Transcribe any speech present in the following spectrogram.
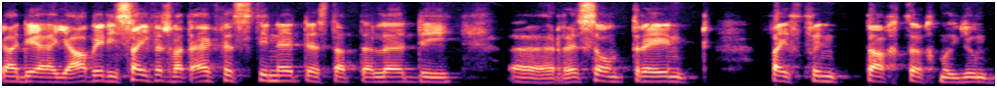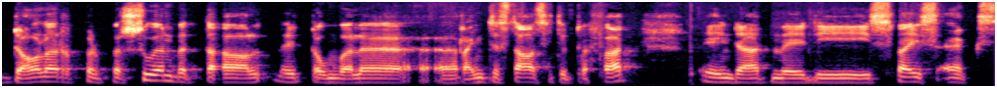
Ja, die ja, by die syfers wat ek gesien het is dat hulle die uh russe omtrent 85 miljoen dollar per persoon betaal net om hulle uh, ruimtestasie toe te vat en dat met die SpaceX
